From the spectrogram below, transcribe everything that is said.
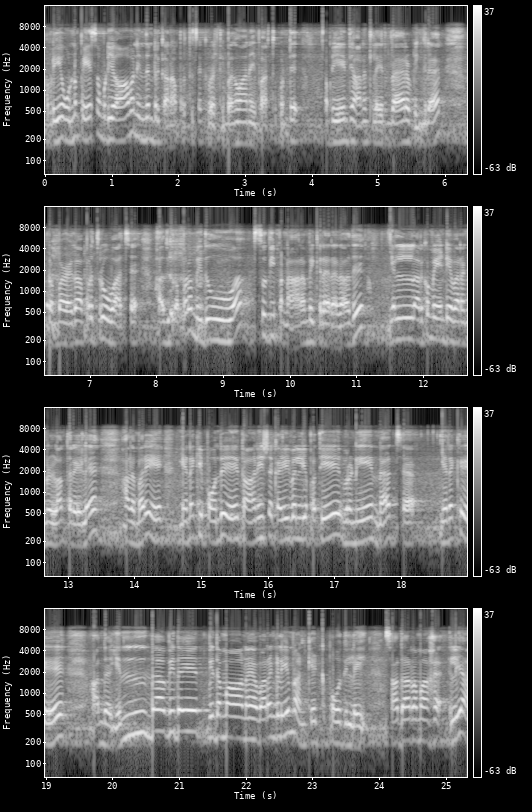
அப்படியே ஒன்றும் பேச முடியாமல் நின்றுன்னு இருக்காராம் பிருத்து சக்கரவர்த்தி பகவானை பார்த்து கொண்டு அப்படியே தியானத்தில் இருந்தார் அப்படிங்கிறார். ரொம்ப அழகாக பிருத்ருவாச்ச அதுக்கப்புறம் மெதுவாக சுதி பண்ண ஆரம்பிக்கிறார். அதாவது எல்லாருக்கும் வேண்டிய வரங்கள்லாம் தரையில. அது மாதிரி எனக்கு இப்போ வந்து தானீஷ கைவல்ய பற்றியே விரணே நச்ச. எனக்கு அந்த எந்த வித விதமான வரங்களையும் நான் கேட்க போவதில்லை சாதாரணமாக இல்லையா?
